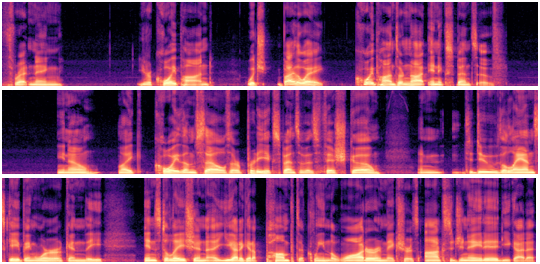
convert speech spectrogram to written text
threatening your koi pond, which, by the way, koi ponds are not inexpensive. You know, like koi themselves are pretty expensive as fish go. And to do the landscaping work and the installation, uh, you got to get a pump to clean the water and make sure it's oxygenated. You got to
